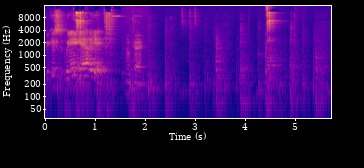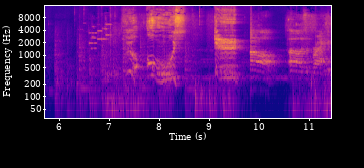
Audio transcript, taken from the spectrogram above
Because we need to get out of here. Okay. Oh, shit! Oh, oh, it's a bracket.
